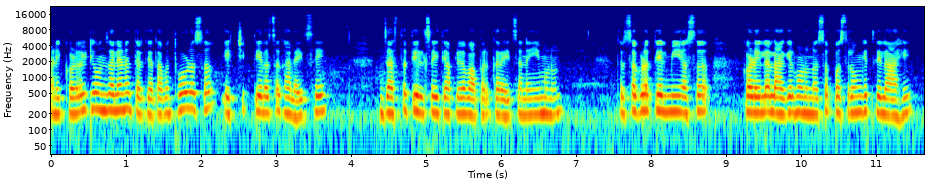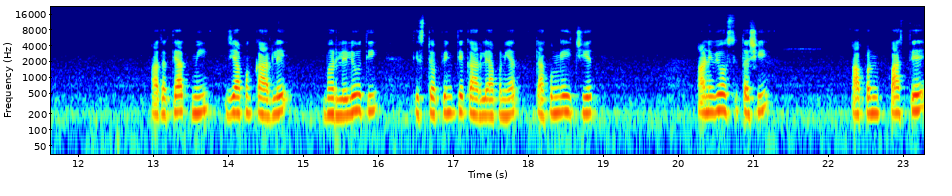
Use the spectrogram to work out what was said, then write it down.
आणि कढई ठेवून झाल्यानंतर त्यात आपण थोडंसं ऐच्छिक तेल असं घालायचं आहे जास्त तेलचा इथे आपल्याला वापर करायचा नाही आहे म्हणून. तर सगळं तेल मी असं कढईला लागेल म्हणून असं पसरवून घेतलेलं आहे. आता त्यात मी जी आपण कारले भरलेली होती ती स्टफिंग ते कारले आपण यात टाकून घ्यायची आहेत. आणि व्यवस्थित अशी आपण पाच ते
